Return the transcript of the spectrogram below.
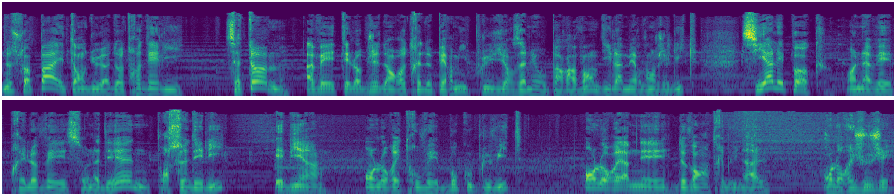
ne soit pas étendu à d'autres délits. Cet homme avait été l'objet d'un retrait de permis plusieurs années auparavant, dit la mère d'Angélique. Si à l'époque on avait prélevé son ADN pour ce délit, eh bien, on l'aurait trouvé beaucoup plus vite, on l'aurait amené devant un tribunal, on l'aurait jugé.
